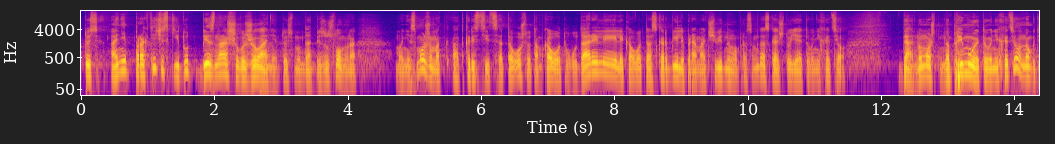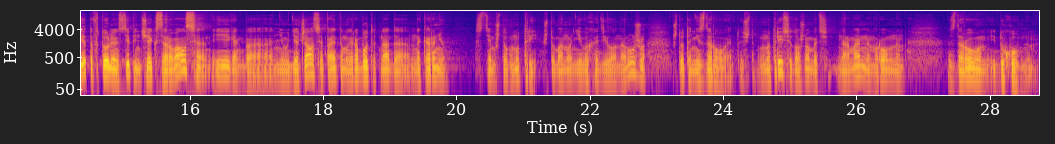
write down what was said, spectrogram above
То есть они практически идут без нашего желания. То есть, ну да, безусловно, мы не сможем от, откреститься от того, что там кого-то ударили или кого-то оскорбили прямо очевидным образом, да, сказать, что я этого не хотел. Да, ну может напрямую этого не хотел, но где-то в той или иной степени человек сорвался и как бы не удержался, поэтому и работать надо на корню с тем, что внутри, чтобы оно не выходило наружу, что-то нездоровое. То есть чтобы внутри все должно быть нормальным, ровным, здоровым и духовным.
